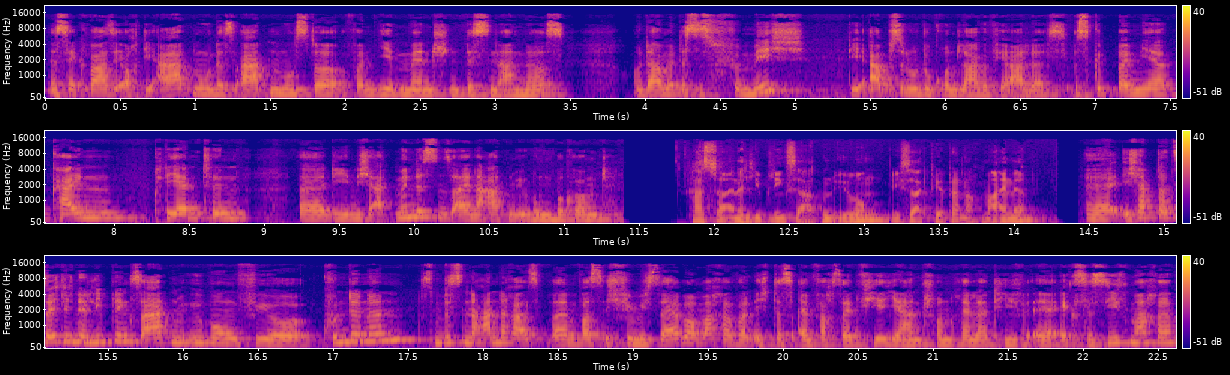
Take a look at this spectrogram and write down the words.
ist ja quasi auch die Atmung, das Atemmuster von jedem Menschen ein bisschen anders. Und damit ist es für mich die absolute Grundlage für alles. Es gibt bei mir keine Klientin, äh, die nicht mindestens eine Atemübung bekommt. Hast du eine Lieblingsatemübung? Ich sag dir dann noch meine. Äh, ich habe tatsächlich eine Lieblingsatemübung für Kundinnen. Ist ein bisschen eine andere als ähm, was ich für mich selber mache, weil ich das einfach seit vier Jahren schon relativ äh, exzessiv mache.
